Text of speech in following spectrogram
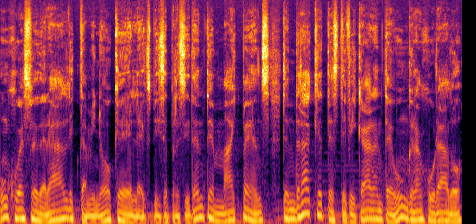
Un juez federal dictaminó que el ex vicepresidente Mike Pence tendrá que testificar ante un gran jurado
